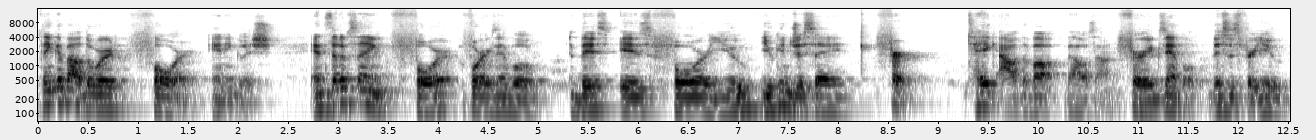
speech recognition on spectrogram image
Think about the word for in English. Instead of saying for, for example, this is for you, you can just say for. Take out the vowel sound. For example, this is for you.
